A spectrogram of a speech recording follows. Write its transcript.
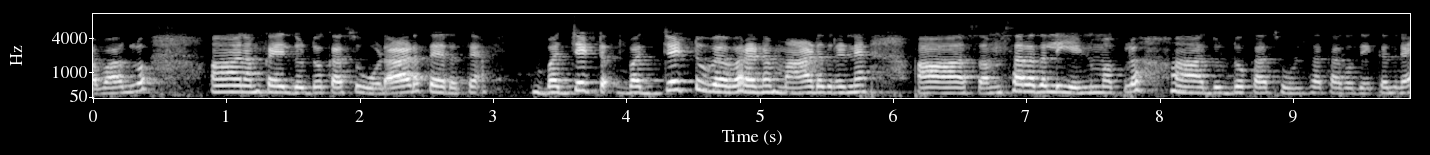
ಯಾವಾಗಲೂ ನಮ್ಮ ಕೈಲಿ ದುಡ್ಡು ಕಾಸು ಓಡಾಡ್ತಾ ಇರುತ್ತೆ. ಬಜೆಟ್ ಬಜೆಟ್ ವ್ಯವಹಾರನ ಮಾಡಿದ್ರೇ ಸಂಸಾರದಲ್ಲಿ ಹೆಣ್ಮಕ್ಳು ದುಡ್ಡು ಕಾಸು ಉಳ್ಸೋಕ್ಕಾಗೋದು. ಯಾಕಂದರೆ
